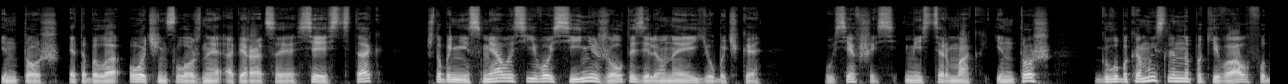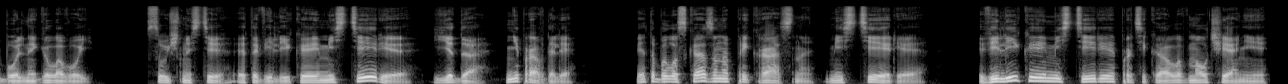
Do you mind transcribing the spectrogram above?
Интош. Это была очень сложная операция. Сесть так, чтобы не смялась его сине-желто-зеленая юбочка — Усевшись, мистер Мак Интош глубокомысленно покивал футбольной головой. В сущности, это великая мистерия, еда, не правда ли? Это было сказано прекрасно, мистерия. Великая мистерия протекала в молчании,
